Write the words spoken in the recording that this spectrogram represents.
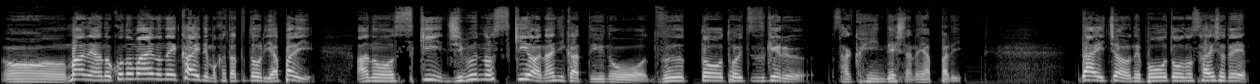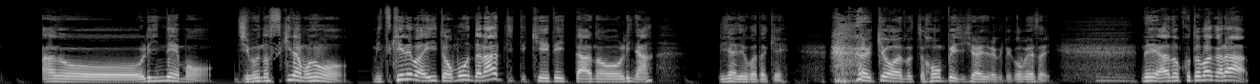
うーん、まあね、あの、この前のね、回でも語った通り、やっぱり、あの、好き、自分の好きは何かっていうのをずっと問い続ける作品でしたね、やっぱり。第1話のね、冒頭の最初で、あのー、リンネも自分の好きなものを見つければいいと思うんだなって言って消えていったあのー、リナリナでよかったっけ？今日はあの、ホームページ開いてなくてごめんなさい。で、あの言葉から、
